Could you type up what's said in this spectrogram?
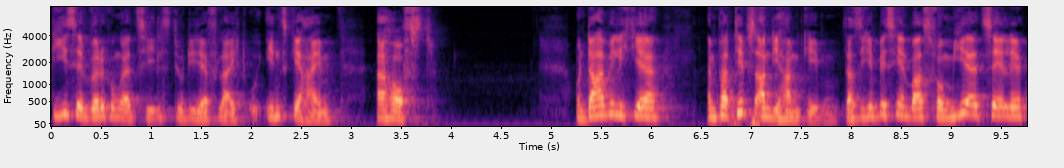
diese Wirkung erzielst, die du dir vielleicht insgeheim erhoffst. Und da will ich dir ein paar Tipps an die Hand geben, dass ich ein bisschen was von mir erzähle,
